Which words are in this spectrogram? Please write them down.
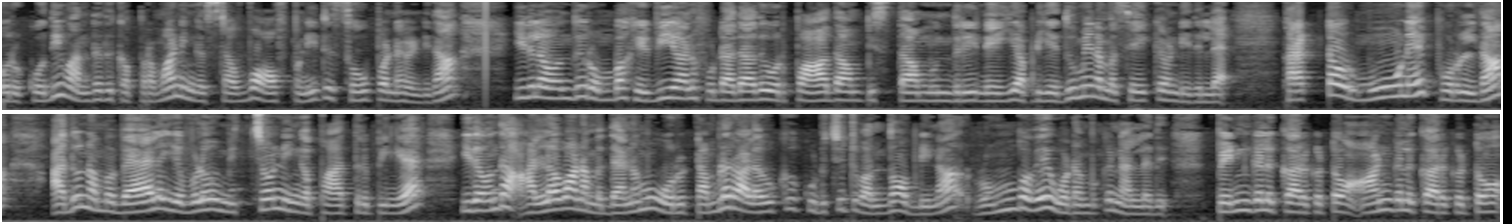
ஒரு கொதி வந்ததுக்கப்புறமா நீங்கள் ஸ்டவ் ஆஃப் பண்ணிவிட்டு சர்வ் பண்ண வேண்டியதான் இதில் வந்து ரொம்ப ஹெவியான ஃபுட் அதாவது ஒரு பாதாம் பிஸ்தா முந்திரி நெய் அப்படி எதுவுமே நம்ம சேர்க்க வேண்டியதில்லை. கரெக்டாக ஒரு மூணே பொருள் தான் அதுவும் நம்ம வேலை எவ்வளோ மிச்சம் நீங்கள் பார்த்துருப்பீங்க. இதை வந்து அளவாக நம்ம தினமும் ஒரு டம்ளர் அளவுக்கு குடிச்சிட்டு வந்தோம் அப்படின்னா ரொம்பவே உடம்புக்கு நல்லது. பெண்களுக்காக இருக்கட்டும் ஆண்களுக்காக இருக்கட்டும்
